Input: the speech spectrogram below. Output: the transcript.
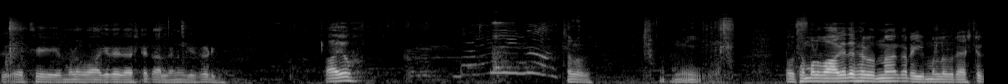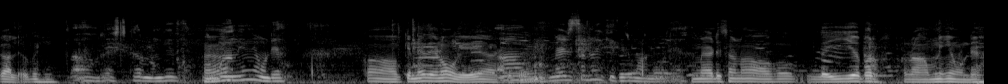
ਤੇ ਉੱਥੇ ਮਿਲਵਾ ਕੇ ਤੇ ਰੈਸਟ ਕਰ ਲੈਣਗੇ ਘੜੀ। ਆਇਓ। ਚਲੋ। ਨਹੀਂ। ਉੱਥੇ ਮਿਲਵਾ ਕੇ ਤੇ ਫਿਰ ਉਹਨਾਂ ਘਰੇ ਹੀ ਮਤਲਬ ਰੈਸਟ ਕਰ ਲਿਓ ਤੁਸੀਂ। ਆਹੋ ਰੈਸਟ ਕਰ ਲਵਾਂਗੇ। ਮਾਨ ਨਹੀਂ ਆਉਂਦਿਆ ਕਾ ਕਿੰਨੇ ਦਿਨ ਹੋ ਗਏ ਆ ਆਹ ਮੈਡੀਸਨ ਵੀ ਕਿਤੇ ਮਾਨ ਹੋ ਰਿਹਾ ਮੈਡੀਸਨ ਆਹੋ ਲਈ ਆ ਪਰ ਆਰਾਮ ਨਹੀਂ ਆਉਣ ਡਿਆ।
